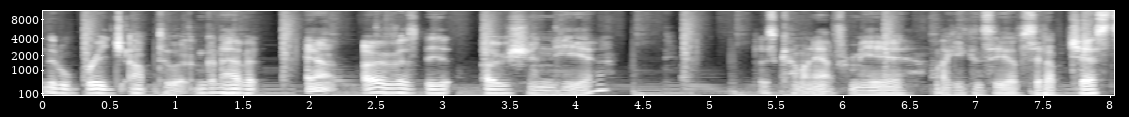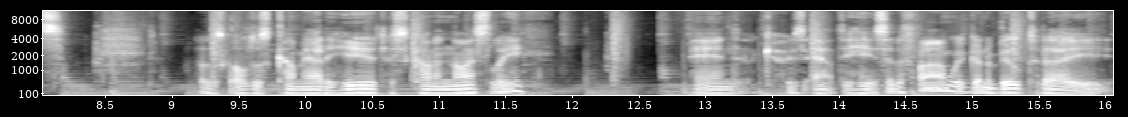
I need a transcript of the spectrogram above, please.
little bridge up to it. I'm going to have it out over the ocean here. Just coming out from here. Like you can see, I've set up chests. I'll just come out of here just kind of nicely and it goes out to here. So the farm we're going to build today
